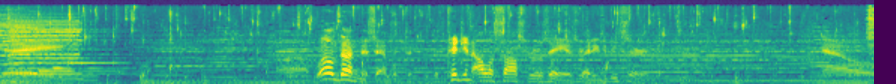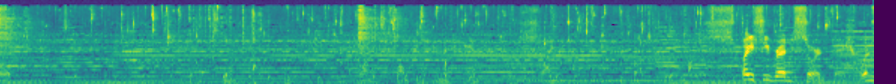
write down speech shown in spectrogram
Yay. Well done, Miss Appleton. The pigeon a la sauce rosé is ready to be served. Now. Spicy red swordfish. One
